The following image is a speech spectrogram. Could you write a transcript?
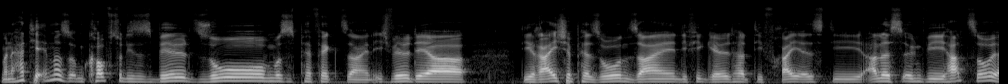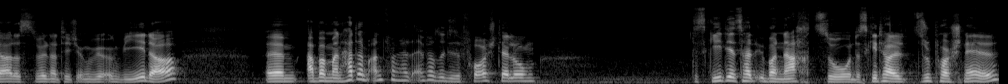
Man hat ja immer so im Kopf so dieses Bild, so muss es perfekt sein. Ich will der, die reiche Person sein, die viel Geld hat, die frei ist, die alles irgendwie hat, so, ja, das will natürlich irgendwie, irgendwie jeder. Ähm, aber man hat am Anfang halt einfach so diese Vorstellung, das geht jetzt halt über Nacht so und das geht halt super schnell,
